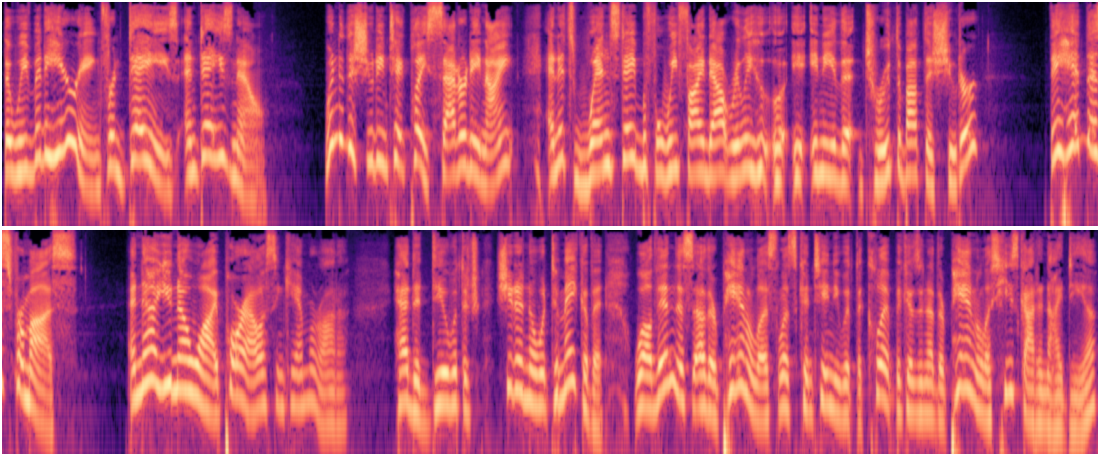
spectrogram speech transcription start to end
that we've been hearing for days and days now. When did the shooting take place? Saturday night? And it's Wednesday before we find out really who, uh, any of the truth about the shooter? They hid this from us. And now you know why. Poor Alisyn Camerota had to deal with the. Tr- she didn't know what to make of it. Well, then this other panelist. Let's continue with the clip because another panelist. He's got an idea.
